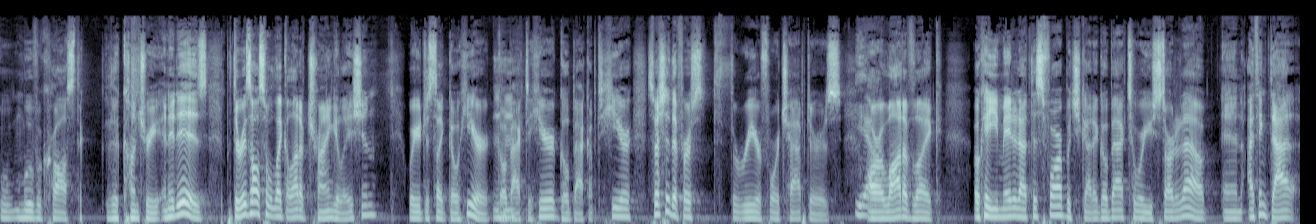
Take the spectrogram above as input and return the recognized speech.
move across the, the country, and it is, but there is also like a lot of triangulation where you're just like, go here, go mm-hmm. back to here, go back up to here. Especially the first three or four chapters Yeah. are a lot of like, okay, you made it out this far, but you got to go back to where you started out. And I think that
